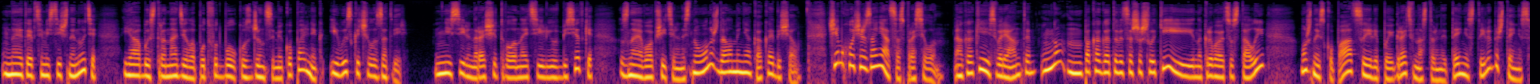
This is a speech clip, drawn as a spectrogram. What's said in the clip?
На этой оптимистичной ноте я быстро надела под футболку с джинсами купальник и выскочила за дверь. Не сильно рассчитывала найти Илью в беседке, зная его общительность, но он ждал меня, как и обещал. «Чем хочешь заняться?» – спросил он. «А какие есть варианты?» «Ну, пока готовятся шашлыки и накрываются столы, можно искупаться или поиграть в настольный теннис. Ты любишь теннис?»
